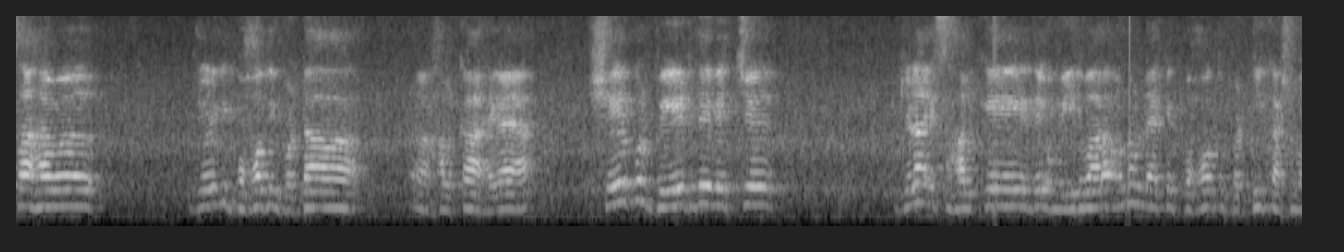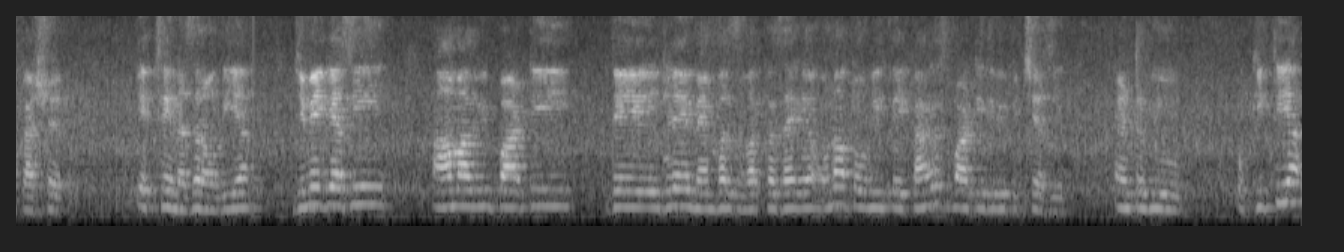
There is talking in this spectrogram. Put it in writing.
ਸਾਹਿਬ ਜੋ ਕਿ ਬਹੁਤ ਹੀ ਵੱਡਾ ਹਲਕਾ ਹੈਗਾ ਆ। ਸ਼ੇਰਪੁਰ ਵੇਟ ਦੇ ਵਿੱਚ ਜਿਹੜਾ ਇਸ ਹਲਕੇ ਦੇ ਉਮੀਦਵਾਰ ਆ ਉਹਨਾਂ ਨੂੰ ਲੈ ਕੇ ਬਹੁਤ ਵੱਡੀ ਕਸ਼ਮਕਸ਼ ਇੱਥੇ ਨਜ਼ਰ ਆਉਂਦੀ ਆ। ਜਿਵੇਂ ਕਿ ਅਸੀਂ ਆਮ ਆਦਮੀ ਪਾਰਟੀ ਦੇ ਜਿਹੜੇ ਮੈਂਬਰਸ ਵਰਕਰਸ ਹੈਗੇ ਆ, ਉਹਨਾਂ ਤੋਂ ਵੀ ਤੇ ਕਾਂਗਰਸ ਪਾਰਟੀ ਦੀ ਵੀ ਪਿੱਛੇ ਅਸੀਂ ਇੰਟਰਵਿਊ ਉਹ ਕੀਤੀ ਆ।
